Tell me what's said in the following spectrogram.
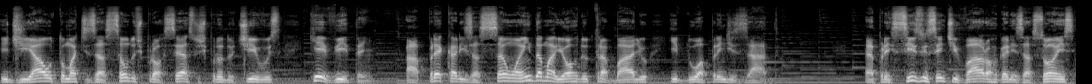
e de automatização dos processos produtivos que evitem a precarização ainda maior do trabalho e do aprendizado. É preciso incentivar organizações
